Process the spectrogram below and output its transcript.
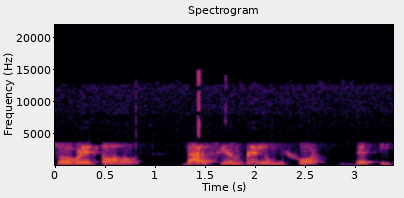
sobre todo, dar siempre lo mejor de ti.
